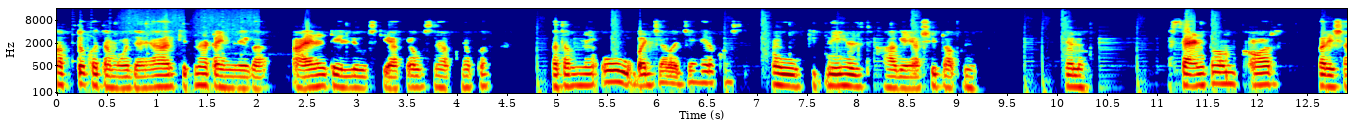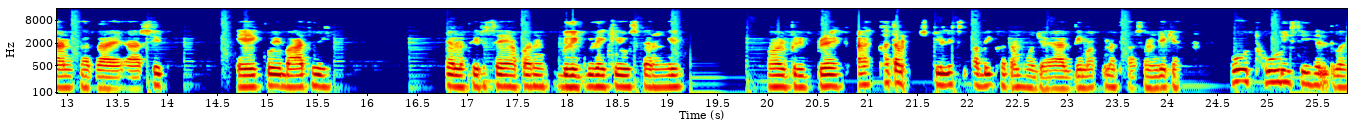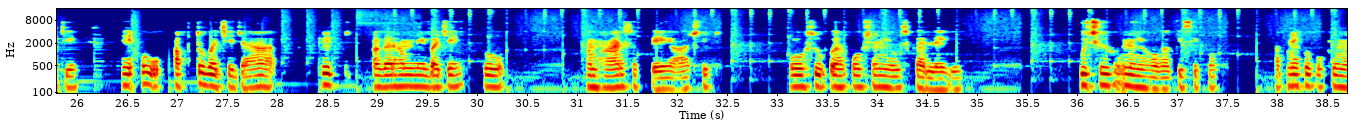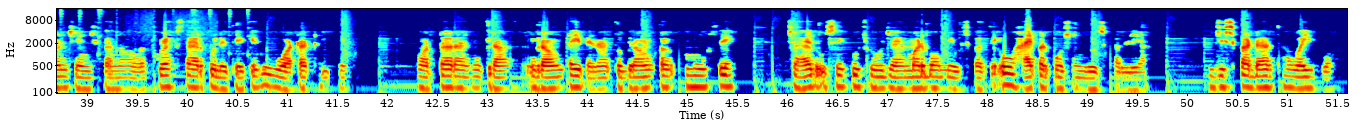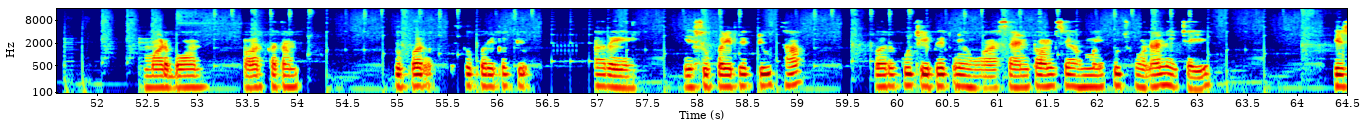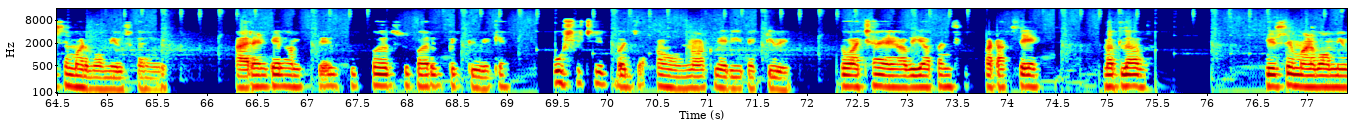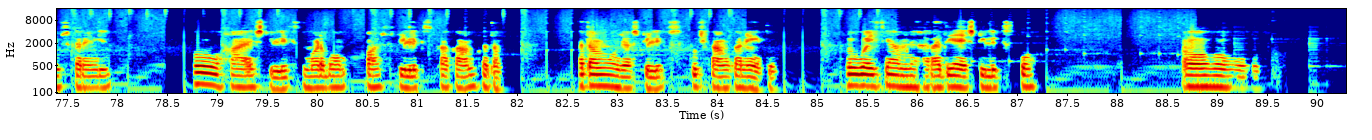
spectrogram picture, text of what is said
अब तो खत्म हो जाए यार, कितना टाइम लेगा? आयरन टेल यूज़ किया क्या उसने अपने ऊपर? खत्म नहीं। ओ बच जा बच जा मेरे को ओ, कितनी हेल्थ खा गया शिट अपनी चलो। सैंटोम और परेशान कर रहा है यार शिट ये कोई बात हुई। चलो फिर से अपन ब्रिक ब्रेक यूज़ करेंगे। और ब्रिक ब्रेक खत्म। स्टिलिक्स अभी खत्म हो जाए यार, दिमाग मत था समझे क्या? वो थोड़ी सी हेल्थ बचे ए, ओ अब तो बचे जा। फिर अगर हम नहीं बचे तो हम हार सकते हैं यार। शिट वो सुपर पोशन यूज़ कर लेगी। कुछ नहीं होगा किसी को। अपने को पोकेमोन चेंज करना होगा। क्वेक स्टार को लेते हैं क्योंकि वाटर टाइप है वाटर एंड ग्राउंड टाइप है ना तो ग्राउंड का मुँह से शायद उसे कुछ हो जाए। मड बॉम्ब यूज़ करते वो हाइपर पोशन यूज़ कर लिया। जिसका डर था वही हुआ। मड बॉम्ब और खत्म। सुपर सुपर इफ़ेक्टिव अरे, ये सुपर इफ़ेक्टिव था, पर कुछ इफ़ेक्ट नहीं हुआ। सैंटॉम से हमें कुछ होना नहीं चाहिए। फिर से मड बॉम्ब यूज़ करेंगे। आयरन टेल हम पे सुपर सुपर इफ़ेक्टिव है क्या? कोशिश बच जा नॉट वेरी इफ़ेक्टिव है। तो अच्छा है, अभी अपन फटाक से मतलब फिर से मड बॉम्ब यूज़ करेंगे। ओ हाय स्टिलिक्स मड बॉम्ब और स्टिलिक्स का काम खत्म। खत्म हो जाए स्टिलिक्स कुछ काम का नहीं तो। तो वैसे हमने हरा दिया स्टिलिक्स को। ओहो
